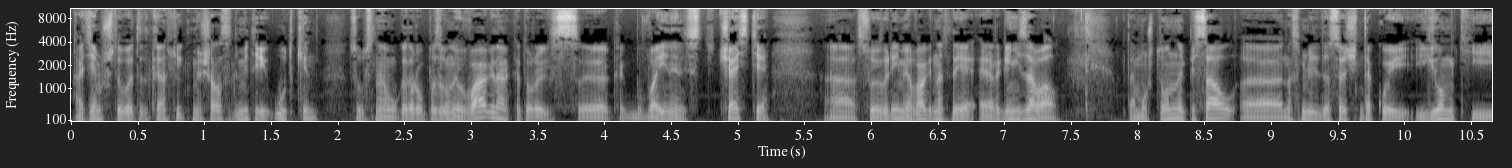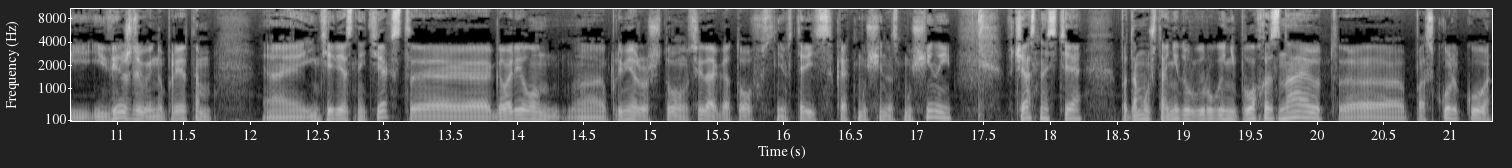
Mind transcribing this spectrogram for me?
а тем, что в этот конфликт вмешался Дмитрий Уткин, собственно, у которого позвонил Вагнер, который с э, как бы, военной части э, в свое время Вагнер и организовал. Потому что он написал, э, на самом деле, достаточно такой емкий и вежливый, но при этом э, интересный текст. Э, Говорил он, к примеру, что он всегда готов с ним встретиться как мужчина с мужчиной, в частности, потому что они друг друга неплохо знают, поскольку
